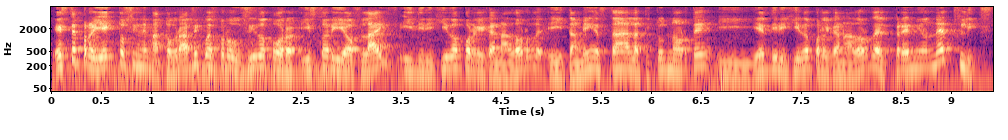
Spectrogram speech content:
Este proyecto cinematográfico es producido por History of Life y dirigido por el ganador, de- y también está Latitud Norte y es dirigido por el ganador del premio Netflix.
